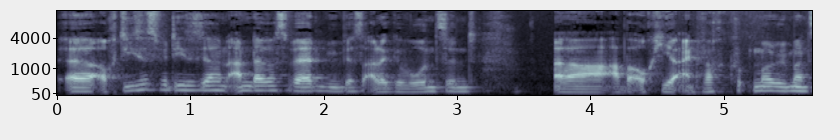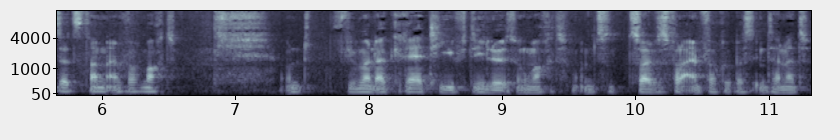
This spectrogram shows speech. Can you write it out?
Äh, auch dieses wird dieses Jahr ein anderes werden, wie wir es alle gewohnt sind. Äh, aber auch hier einfach gucken mal, wie man es jetzt dann einfach macht. Und wie man da kreativ die Lösung macht. Und im Zweifelsfall einfach übers Internet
